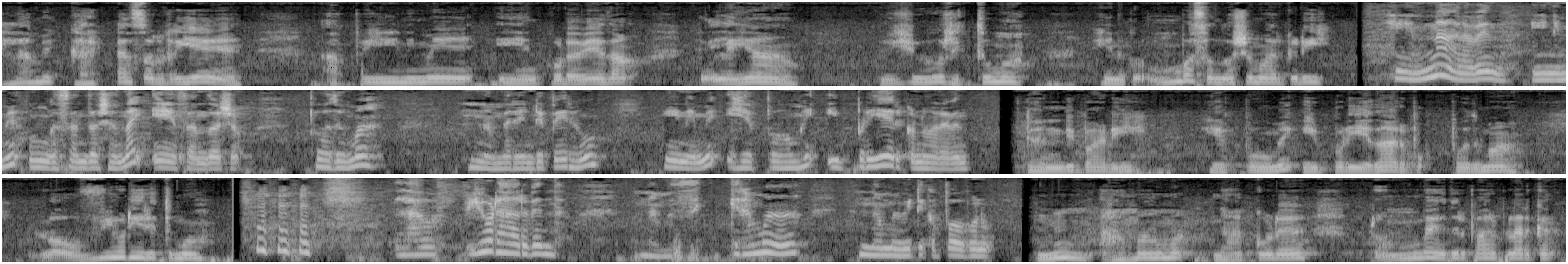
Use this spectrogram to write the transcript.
எல்லாமே கரெக்டாக சொல்றியே. அப்போ இனிமே என் கூடவே தான் இல்லையா? ஐயோ ரித்துமா எனக்கு ரொம்ப சந்தோஷமா இருக்குடி. என்ன அரவிந்த் இனிமே உங்க சந்தோஷம் தான் என் சந்தோஷம். போதுமா? நம்ம ரெண்டு பேரும் இனிமே எப்பவுமே இப்படியே இருக்கணும் அரவிந்த். கண்டிப்பாடி எப்பவுமே இப்படியே தான் இருப்போம். போதுமா? லவ் யூடி ரித்துமா. லவ் யூடா அரவிந்த். நம்ம சீக்கிரமா நம்ம வீட்டுக்கு போகணும். ம் ஆமாம் ஆமாம் நான் கூட ரொம்ப எதிர்பார்ப்பில் இருக்கேன்.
